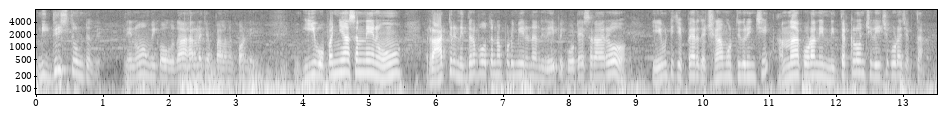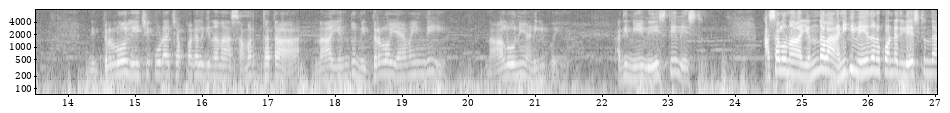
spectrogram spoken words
నిద్రిస్తూ ఉంటుంది. నేను మీకు ఉదాహరణ చెప్పాలనుకోండి. ఈ ఉపన్యాసం నేను రాత్రి నిద్రపోతున్నప్పుడు మీరు నన్ను లేపి కోటేశ్వరారు ఏమిటి చెప్పారు దక్షిణామూర్తి గురించి? అన్నా కూడా నేను నిద్రలోంచి లేచి కూడా చెప్తాను. నిద్రలో లేచి కూడా చెప్పగలిగిన నా సమర్థత నా ఎందు నిద్రలో ఏమైంది? నాలోనే అణిగిపోయింది. అది నీ లేస్తే లేస్తుంది. అసలు నా ఎందల అణిగి లేదనుకోండి అది లేస్తుందా?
